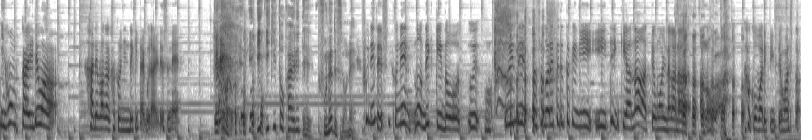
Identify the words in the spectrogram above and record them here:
日本海では、晴れ間が確認できたぐらいですね。え、ちょっと待って、行きと帰りって船ですよね？船です。船のデッキの上上で遊ばれてる時にいい天気やなって思いながら、あの、運ばれていってました。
